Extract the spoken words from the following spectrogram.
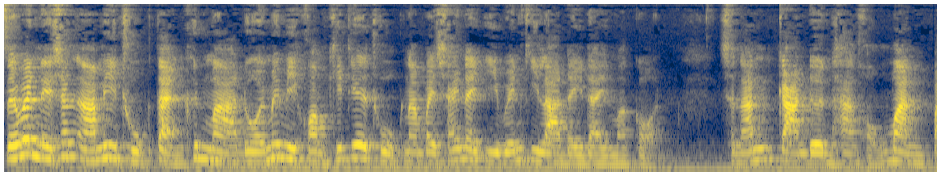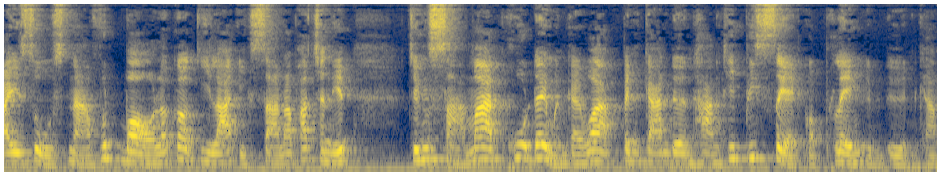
Seven Nation Army ถูกแต่งขึ้นมาโดยไม่มีความคิดที่จะถูกนำไปใช้ในอีเวนต์กีฬาใด ๆ มาก่อน ฉะนั้นการเดินทางของมันไปสู่สนามฟุตบอล แล้วก็กีฬาอีกสารพัดชนิด จึงสามารถพูดได้เหมือนกันว่า เป็นการเดินทางที่พิเศษกว่าเพลงอื่น ๆ ครับ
